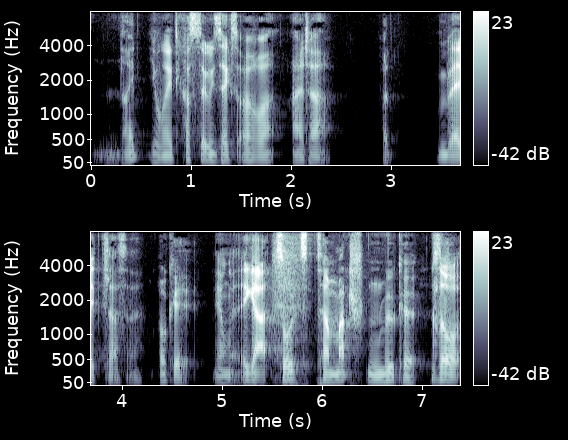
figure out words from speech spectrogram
Nein? Junge, die kostet irgendwie 6 Euro. Alter? Weltklasse. Okay. Junge, egal. Zurück zur zermatschten Mücke. So,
